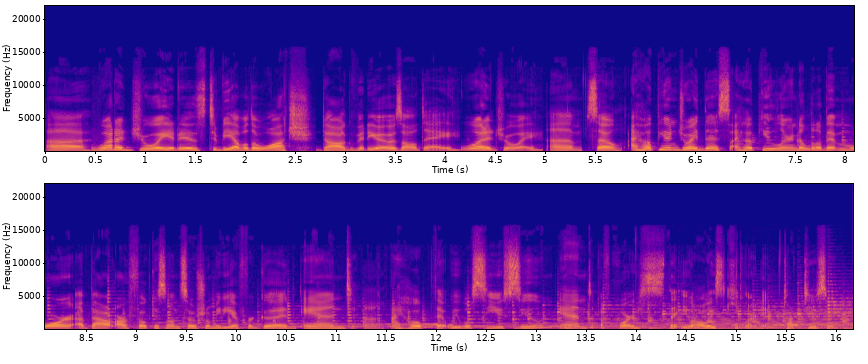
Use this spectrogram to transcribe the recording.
Uh, what a joy it is to be able to watch dog videos all day. What a joy. Um, so I hope you enjoyed this. I hope you learned a little bit more about our focus on social media for good. And um, I hope that we will see you soon. And of course, that you always keep learning. Talk to you soon.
